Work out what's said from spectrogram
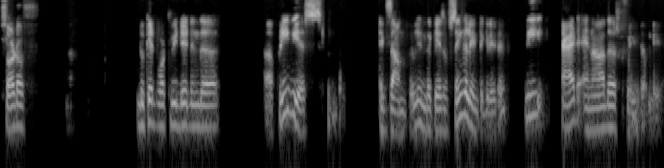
sort of look at what we did in the uh, previous example, in the case of single integrated, we add another filter layer.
